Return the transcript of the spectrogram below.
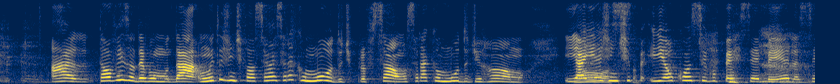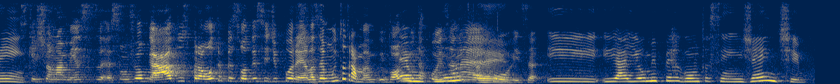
ah, talvez eu deva mudar. Muita gente fala assim: ah, será que eu mudo de profissão? Ou será que eu mudo de ramo? E aí a Nossa. gente e eu consigo perceber assim, Os questionamentos eh, são jogados pra outra pessoa decidir por elas. É muito trabalho, envolve é muita coisa, muita né? coisa. E, e aí eu me pergunto assim, gente,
